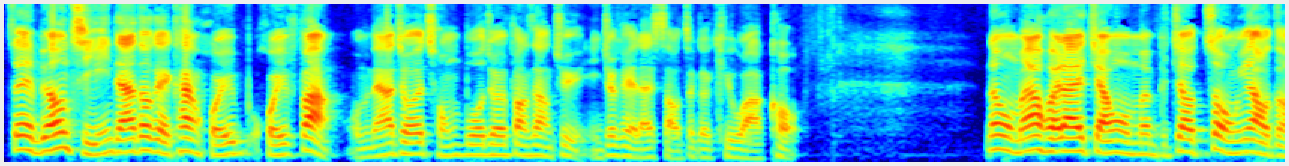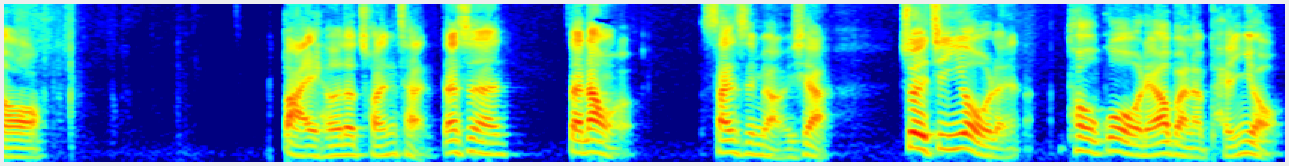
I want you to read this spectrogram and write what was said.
这也不用急，你等下都可以看回回放，我们等下就会重播，就会放上去，你就可以来扫这个 QR code。那我们要回来讲我们比较重要的哦，百合的传产，但是呢，再让我三十秒一下，最近又有人透过雷老板的朋友，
